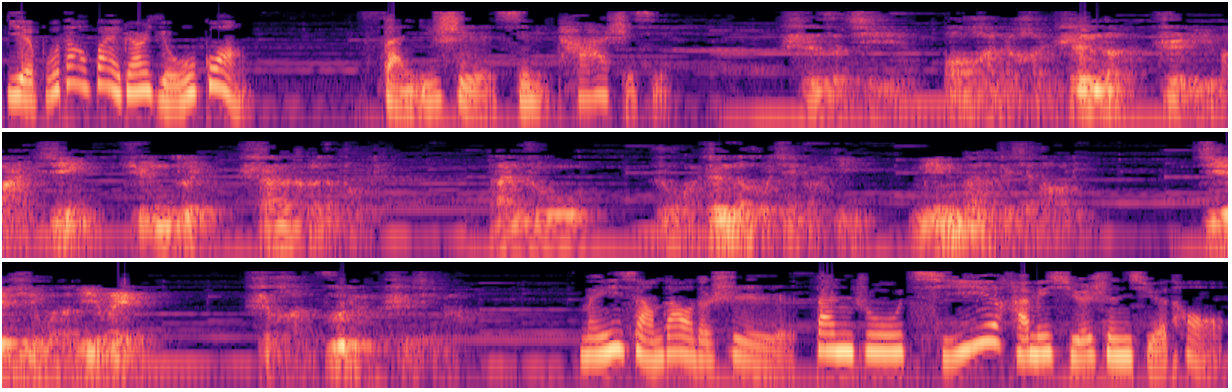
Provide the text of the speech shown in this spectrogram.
也不到外边游逛。散宜氏心里踏实些。十子棋包含着很深的治理百姓、军队、山河的道理。丹珠如果真的回心转意，明白了这些道理，接替我的地位是很自然的事情啊。没想到的是，丹珠棋还没学深学透。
